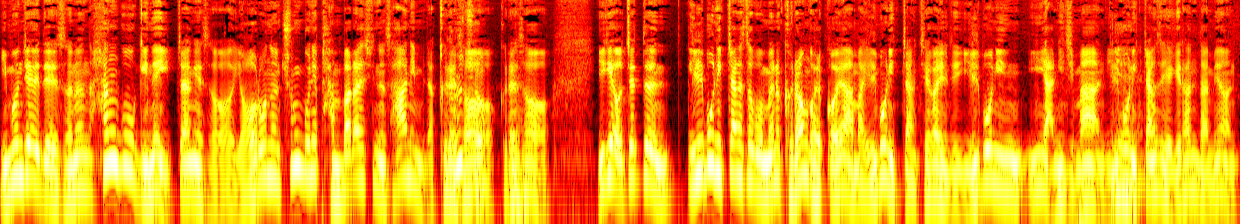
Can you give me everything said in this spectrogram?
이 문제에 대해서는 한국인의 입장에서 여론은 충분히 반발할 수 있는 사안입니다. 그래서 그렇죠. 그래서 네. 이게 어쨌든 일본 입장에서 보면은 그런 걸 거예요. 아마 일본 입장. 제가 이제 일본인이 아니지만 일본 예. 입장에서 얘기를 한다면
